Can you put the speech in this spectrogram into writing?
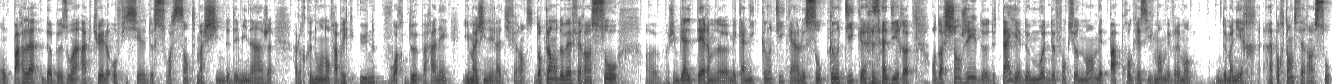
On parle d'un besoin actuel officiel de 60 machines de déminage, alors que nous, on en fabrique une, voire deux par année. Imaginez la différence. Donc là, on devait faire un saut, euh, j'aime bien le terme euh, mécanique quantique, hein, le saut quantique, c'est-à-dire euh, on doit changer de, de taille, de mode de fonctionnement, mais pas progressivement, mais vraiment de manière importante, faire un saut.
